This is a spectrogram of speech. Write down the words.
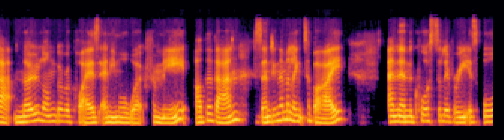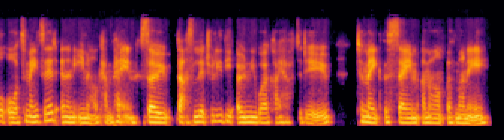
that no longer requires any more work from me other than sending them a link to buy and then the course delivery is all automated in an email campaign. So that's literally the only work I have to do to make the same amount of money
